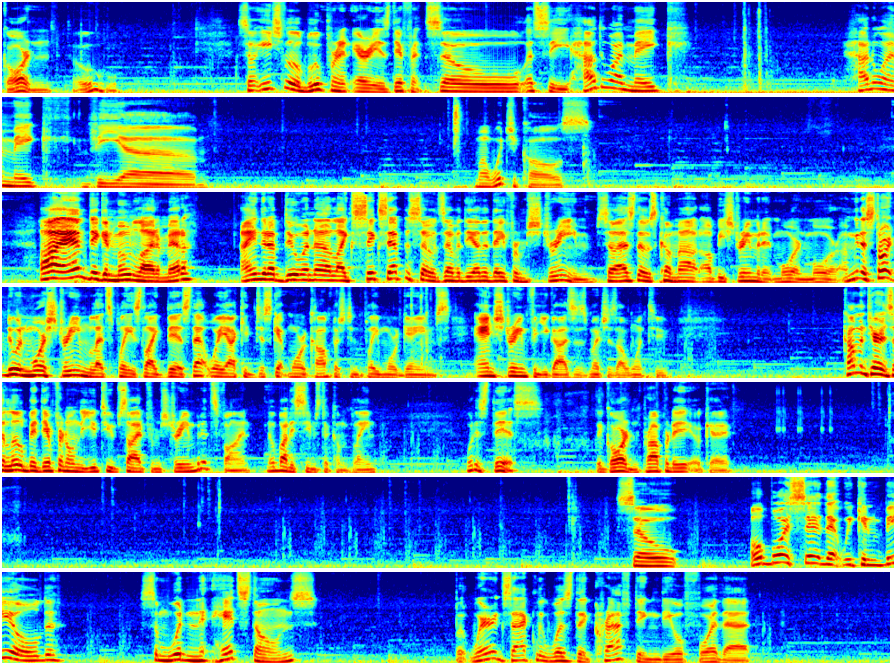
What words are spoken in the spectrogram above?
Garden. Ooh. So each little blueprint area is different. So let's see. How do I make? How do I make the? Uh, my you calls. I am digging Moonlighter meta. I ended up doing uh, like six episodes of it the other day from stream. So as those come out, I'll be streaming it more and more. I'm gonna start doing more stream let's plays like this. That way I could just get more accomplished and play more games and stream for you guys as much as I want to. Commentary is a little bit different on the YouTube side from stream, but it's fine. Nobody seems to complain. What is this? The garden property? Okay. So, old boy said that we can build some wooden headstones. But where exactly was the crafting deal for that?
